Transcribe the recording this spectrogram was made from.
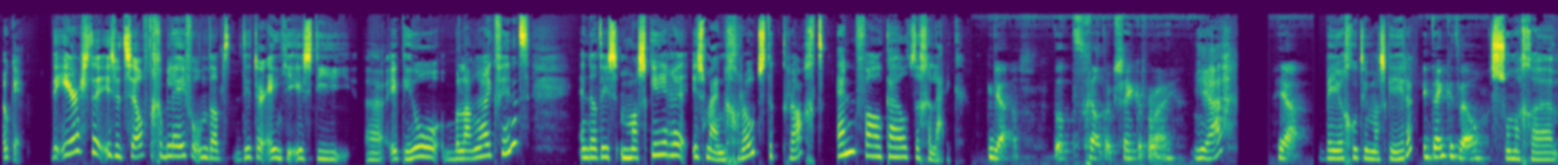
Oké. De eerste is hetzelfde gebleven omdat dit er eentje is die eh, ik heel belangrijk vind. En dat is maskeren is mijn grootste kracht en valkuil tegelijk. Ja, dat geldt ook zeker voor mij. Ja? Ja, Ben je goed in maskeren? ik denk het wel. Sommige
